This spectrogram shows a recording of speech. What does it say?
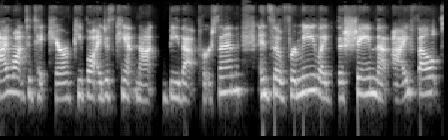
I want to take care of people. I just can't not be that person. And so for me, like the shame that I felt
